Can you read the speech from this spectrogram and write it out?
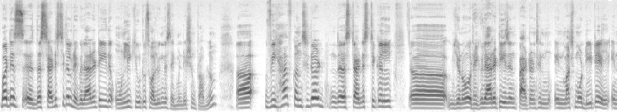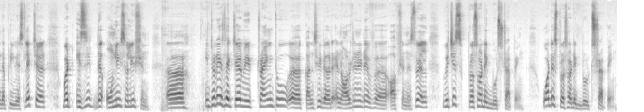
But is uh, the statistical regularity the only cue to solving the segmentation problem? We have considered the statistical uh, you know regularities and patterns in, in much more detail in the previous lecture, but is it the only solution? Uh, in today's lecture, we are trying to uh, consider an alternative uh, option as well, which is prosodic bootstrapping. What is prosodic bootstrapping?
